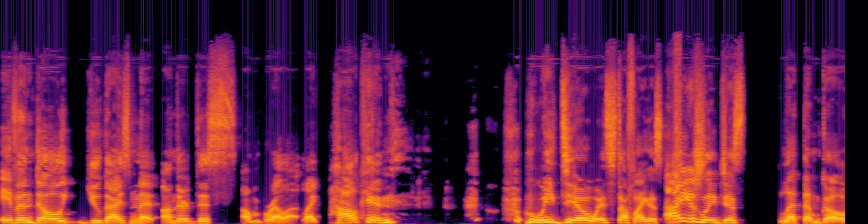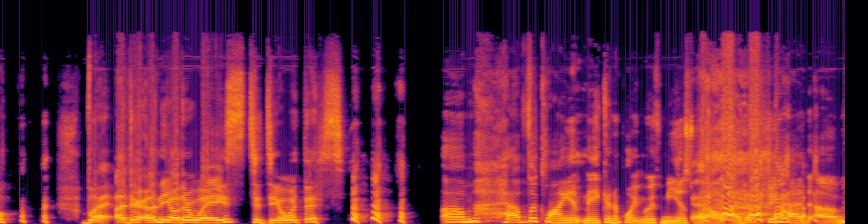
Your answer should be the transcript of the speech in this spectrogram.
even though you guys met under this umbrella. Like, how can we deal with stuff like this? I usually just let them go. but are there any other ways to deal with this? um, have the client make an appointment with me as well. I've actually had um,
